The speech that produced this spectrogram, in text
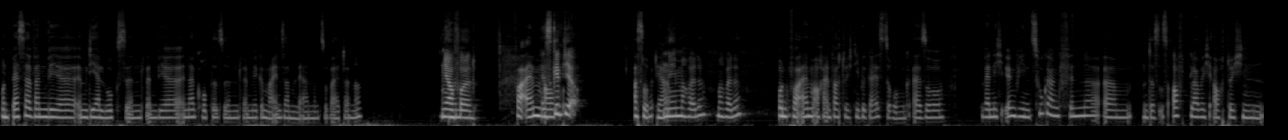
und besser, wenn wir im Dialog sind, wenn wir in der Gruppe sind, wenn wir gemeinsam lernen und so weiter, ne? Ja, und voll. Vor allem Es auch, gibt ja Achso, ja. Nee, mach weiter, mach weiter. Und vor allem auch einfach durch die Begeisterung. Also wenn ich irgendwie einen Zugang finde, ähm, und das ist oft, glaube ich, auch durch einen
